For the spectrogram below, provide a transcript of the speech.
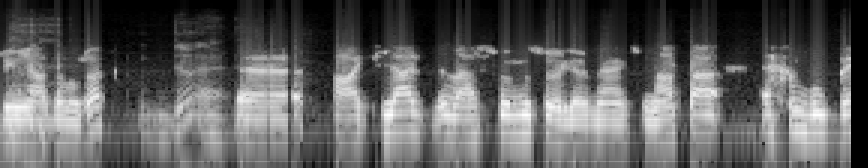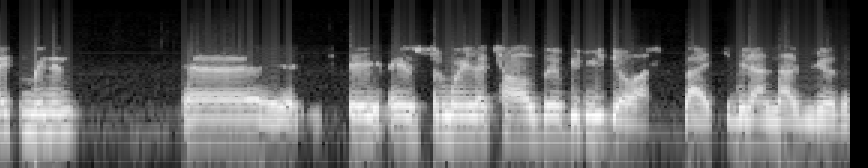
dünyadan uzak. Değil mi? e, Sakiler versiyonunu söylüyorum yani şimdi. Hatta bu Batman'in e, işte, enstrümanıyla çaldığı bir video var. Belki bilenler biliyordur.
